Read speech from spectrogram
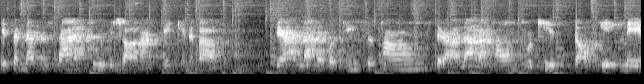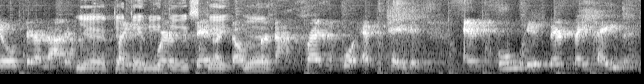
it's another side to it that y'all aren't thinking about. There are a lot of abusive homes. There are a lot of homes where kids don't get meals. There are a lot of Yeah, that they places need where to their escape, adults yeah. are not present or educated. And school is their safe haven.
